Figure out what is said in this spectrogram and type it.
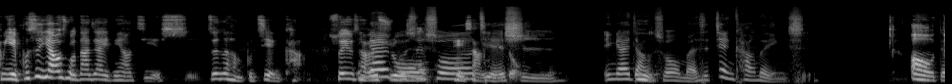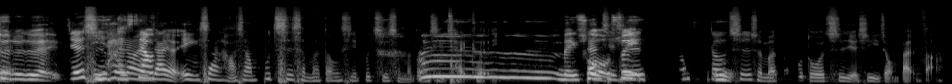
也不是要求大家一定要节食，真的很不健康，所以才会说配上节食，应该讲说我们是健康的饮食。哦，对对对，节食会让人家有印象，好像不吃什么东西，不吃什么东西才可以。嗯，没错，所以都吃什么都不多吃也是一种办法。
